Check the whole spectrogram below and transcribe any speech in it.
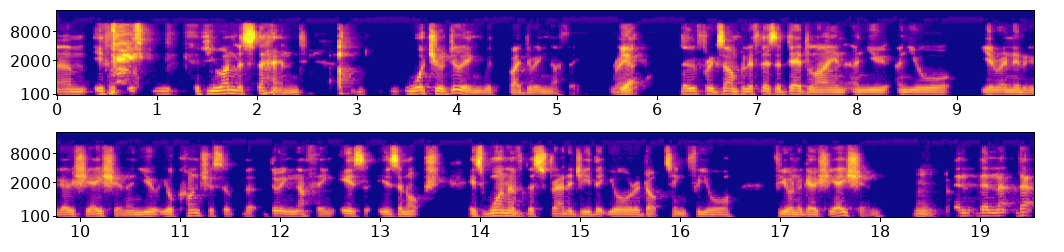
um, if if you, if you understand what you're doing with by doing nothing, right? Yeah. So, for example, if there's a deadline and you and you're you're in a negotiation and you you're conscious of that doing nothing is is an option is one of the strategy that you're adopting for your for your negotiation, Hmm. then then that, that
